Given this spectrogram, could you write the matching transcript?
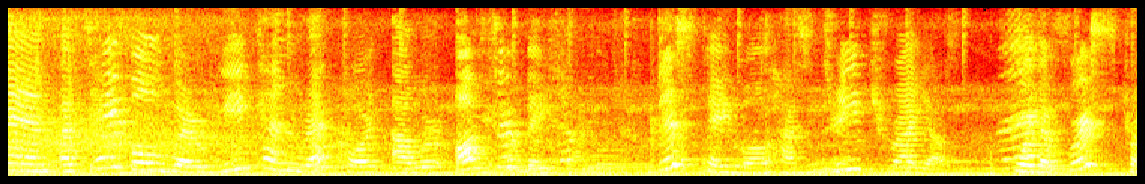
and a table where we can record our observation. This table has three trials. For the first trial,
